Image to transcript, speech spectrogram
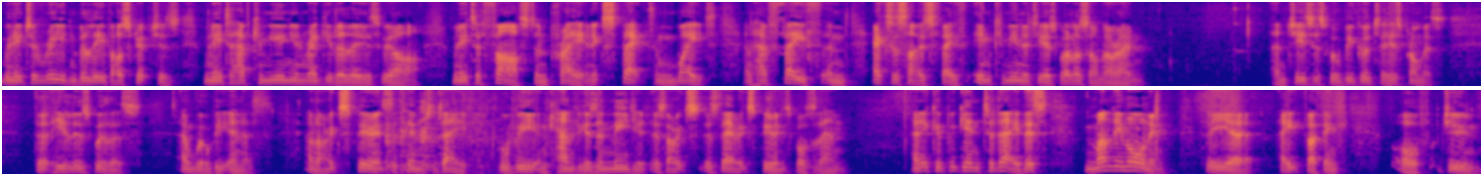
we need to read and believe our scriptures. We need to have communion regularly as we are. We need to fast and pray and expect and wait and have faith and exercise faith in community as well as on our own. And Jesus will be good to his promise that he lives with us and will be in us. And our experience of him today will be and can be as immediate as, our, as their experience was then. And it could begin today, this Monday morning, the uh, 8th, I think, of June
